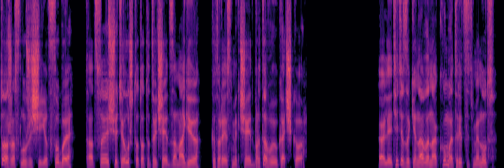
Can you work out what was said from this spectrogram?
тоже служащий Йоцубы. Тацу ощутил, что тот отвечает за магию, которая смягчает бортовую качку. Лететь из Окинавы на Кумы 30 минут,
